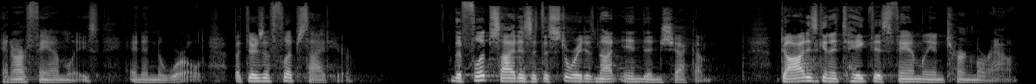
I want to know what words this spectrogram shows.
in our families and in the world. But there's a flip side here. The flip side is that the story does not end in Shechem. God is going to take this family and turn them around.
